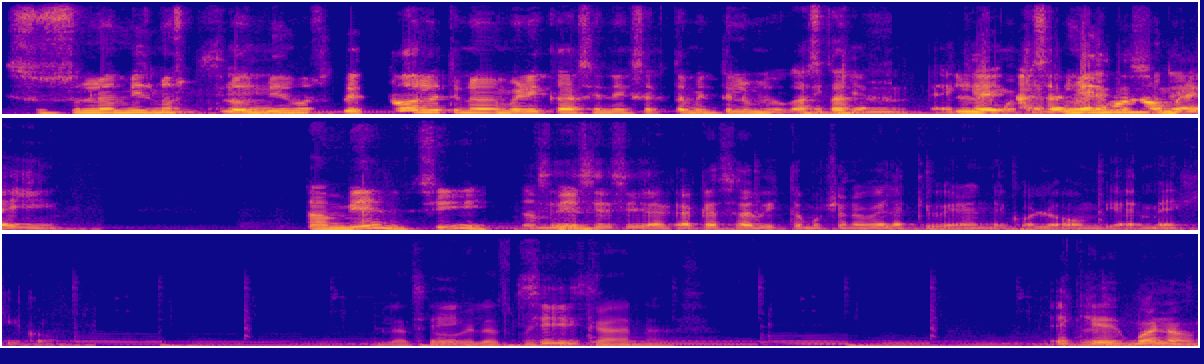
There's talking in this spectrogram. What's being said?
Esos son los mismos, sí. los mismos de toda Latinoamérica hacen exactamente lo mismo. Hasta, que son de ahí. También, sí, también. Sí, sí, sí. Acá se ha visto muchas novelas que vienen de Colombia, de México. Las sí, novelas mexicanas. Sí. Es que, bueno,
